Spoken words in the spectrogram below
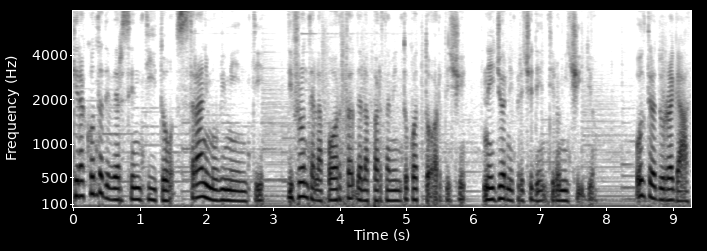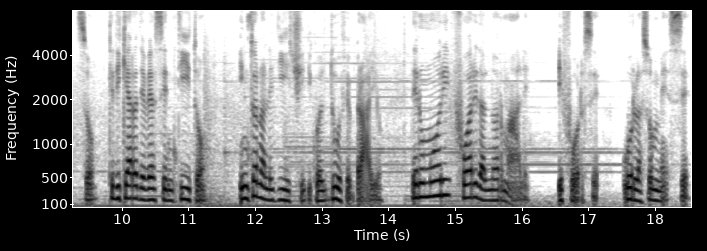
chi racconta di aver sentito strani movimenti di fronte alla porta dell'appartamento 14 nei giorni precedenti l'omicidio oltre ad un ragazzo che dichiara di aver sentito, intorno alle 10 di quel 2 febbraio, dei rumori fuori dal normale e forse urla sommesse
